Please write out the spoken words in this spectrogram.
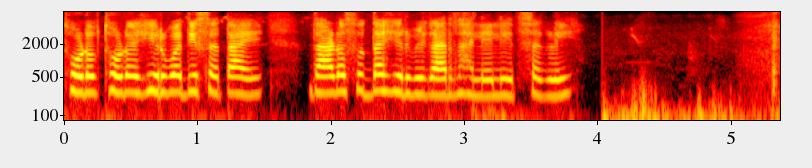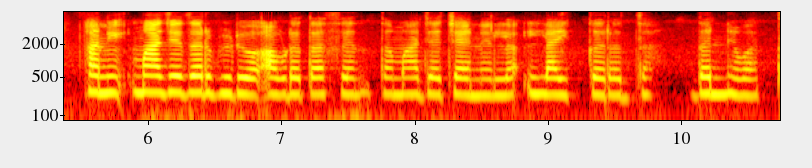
थोडं थोडं हिरवं दिसत आहे. झाडंसुद्धा हिरवीगार झालेली आहेत सगळी. आणि माझे जर व्हिडिओ आवडत असेल तर माझ्या चॅनलला लाईक करत जा. धन्यवाद.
